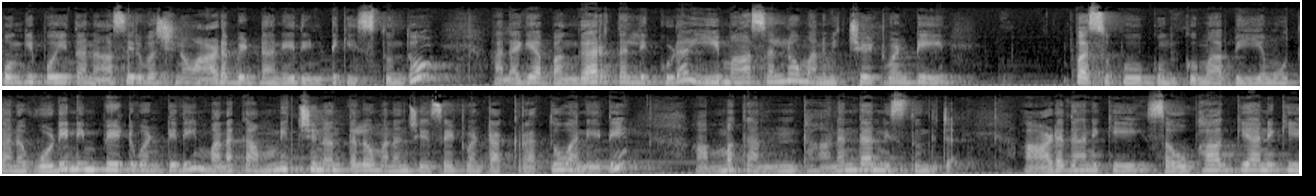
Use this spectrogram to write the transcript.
పొంగిపోయి తన ఆశీర్వచనం ఆడబిడ్డ అనేది ఇంటికి ఇస్తుందో అలాగే ఆ బంగారు తల్లికి కూడా ఈ మాసంలో మనం ఇచ్చేటువంటి పసుపు కుంకుమ బియ్యము తన ఒడి నింపేటువంటిది మనకు అమ్మిచ్చినంతలో మనం చేసేటువంటి ఆ క్రతు అనేది అమ్మకు అంత ఆనందాన్ని ఇస్తుందిట ఆడదానికి సౌభాగ్యానికి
